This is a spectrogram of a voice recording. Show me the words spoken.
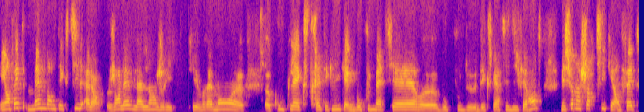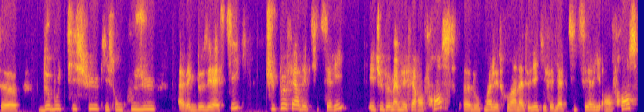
Et en fait, même dans le textile, alors, j'enlève la lingerie qui est vraiment euh, complexe, très technique, avec beaucoup de matières, beaucoup d'expertises différentes. Mais sur un shorty qui est en fait deux bouts de tissu qui sont cousus avec deux élastiques, tu peux faire des petites séries et tu peux même les faire en France. Euh, donc moi, j'ai trouvé un atelier qui fait de la petite série en France.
